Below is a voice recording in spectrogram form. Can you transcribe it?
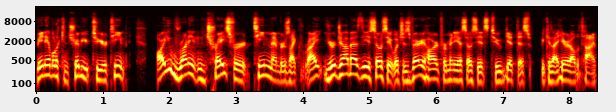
being able to contribute to your team. Are you running trays for team members? Like, right? Your job as the associate, which is very hard for many associates to get this because I hear it all the time.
